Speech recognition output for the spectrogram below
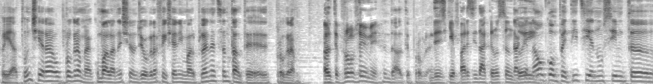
păi atunci erau programe. Acum la National Geographic și Animal Planet sunt alte programe. Alte probleme. Da, alte probleme. Deci gheparții, dacă nu sunt Dacă doi... n-au competiție, nu simt uh,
